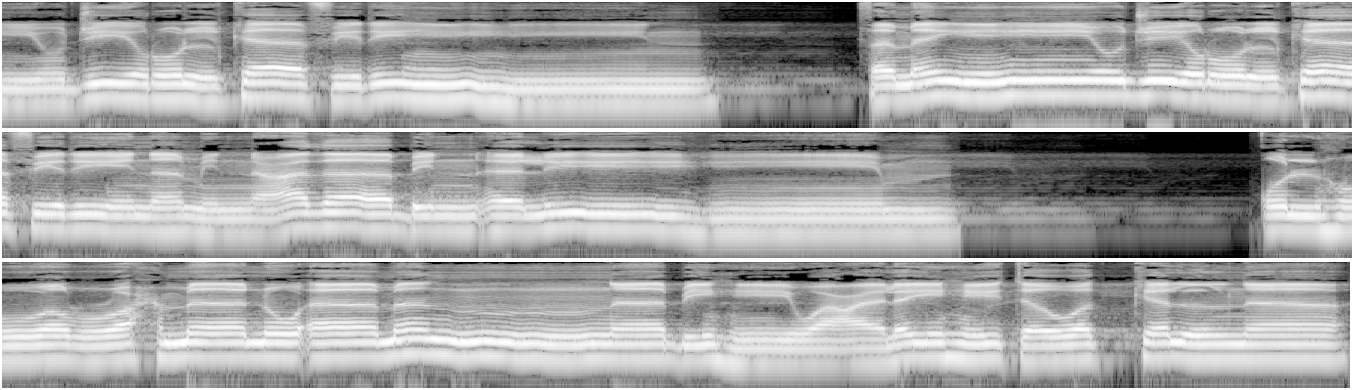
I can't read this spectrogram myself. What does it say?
يجير الكافرين فمن يجير الكافرين من عذاب اليم قل هو الرحمن امنا به وعليه توكلنا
